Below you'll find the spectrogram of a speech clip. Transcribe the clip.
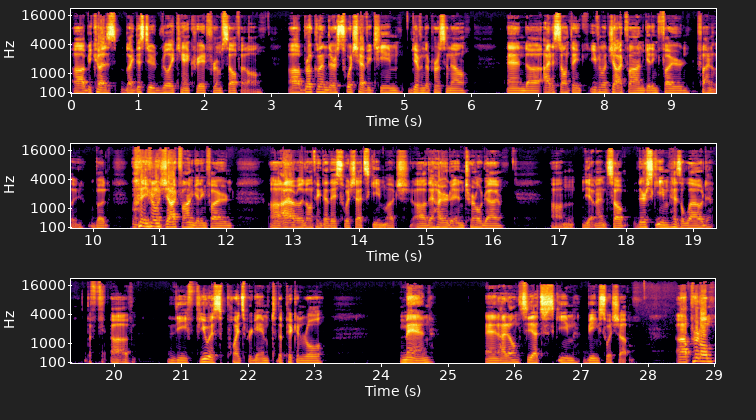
uh, because like this dude really can't create for himself at all. Uh, Brooklyn, they're a switch heavy team given their personnel, and uh, I just don't think even with Jacque Vaughn getting fired finally, but even with Jacque Vaughn getting fired, uh, I really don't think that they switch that scheme much. Uh, they hired an internal guy. Um, yeah, man. So their scheme has allowed the uh, the fewest points per game to the pick and roll man, and I don't see that scheme being switched up. Uh, Poeltl,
